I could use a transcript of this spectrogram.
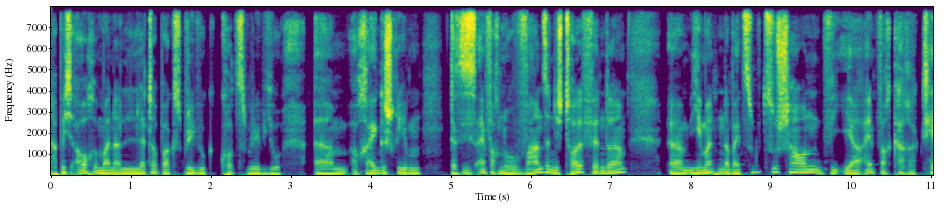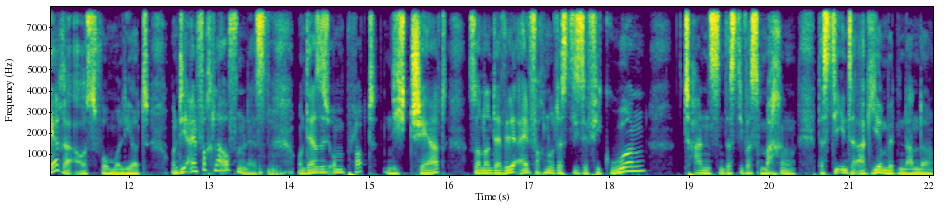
habe ich auch in meiner Letterbox Review, Kurzreview, ähm, auch reingeschrieben, dass ich es einfach nur wahnsinnig toll finde, ähm, jemanden dabei zuzuschauen, wie er einfach Charaktere ausformuliert und die einfach laufen lässt. Mhm. Und der sich um Plot nicht schert, sondern der will einfach nur, dass diese Figuren tanzen, dass die was machen, dass die interagieren miteinander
